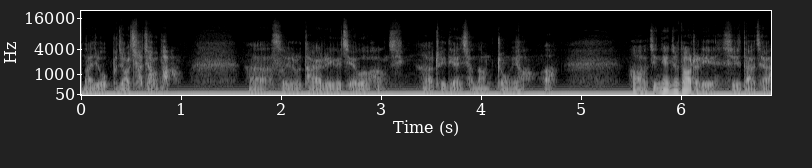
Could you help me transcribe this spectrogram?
那就不叫跷跷板啊。所以说它是一个结构行情啊，这点相当重要啊。好，今天就到这里，谢谢大家。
